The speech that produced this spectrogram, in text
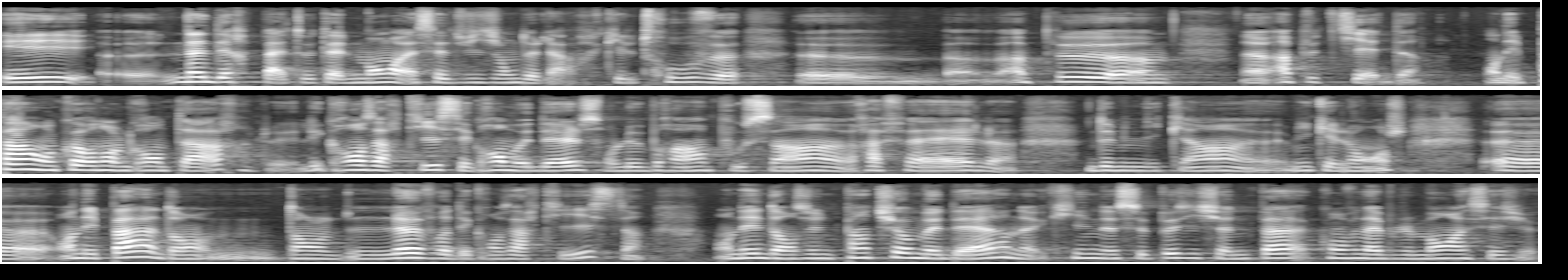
et euh, n'adhère pas totalement à cette vision de l'art, qu'il trouve euh, un, peu, euh, un peu tiède. On n'est pas encore dans le grand art. Les grands artistes, les grands modèles sont Lebrun, Poussin, Raphaël, Dominicain, Michel-Ange. on n'est pas dans, l'œuvre des grands artistes. On est dans une peinture moderne qui ne se positionne pas convenablement à ses yeux.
